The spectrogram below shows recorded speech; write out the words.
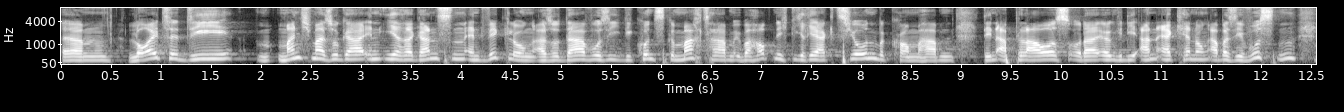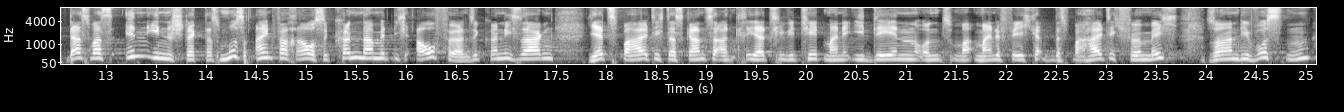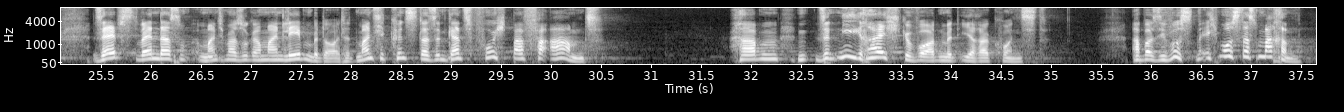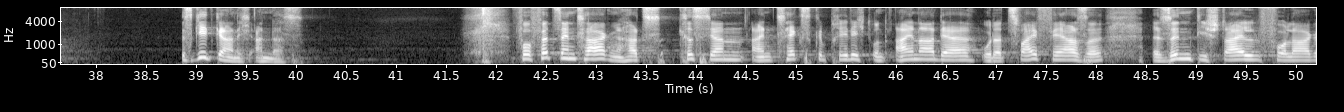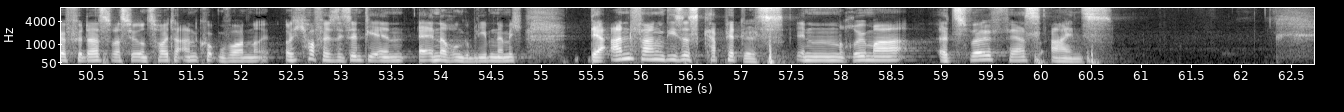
ähm, Leute, die manchmal sogar in ihrer ganzen Entwicklung, also da, wo sie die Kunst gemacht haben, überhaupt nicht die Reaktion bekommen haben, den Applaus oder irgendwie die Anerkennung, aber sie wussten, das, was in ihnen steckt, das muss einfach raus. Sie können damit nicht aufhören. Sie können nicht sagen, jetzt behalte ich das Ganze an Kreativität, meine Ideen und meine Fähigkeiten, das behalte ich für mich, sondern die wussten, selbst wenn das manchmal sogar mein Leben bedeutet. Manche Künstler sind ganz furchtbar verarmt haben, sind nie reich geworden mit ihrer Kunst. Aber sie wussten, ich muss das machen. Es geht gar nicht anders. Vor 14 Tagen hat Christian einen Text gepredigt und einer der oder zwei Verse sind die Steilvorlage für das, was wir uns heute angucken wollen. Ich hoffe, sie sind dir in Erinnerung geblieben, nämlich der Anfang dieses Kapitels in Römer 12, Vers 1.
